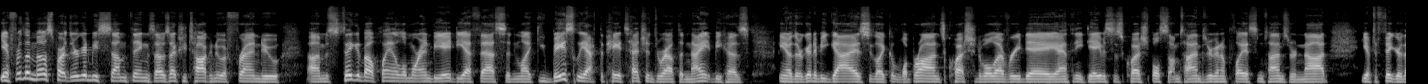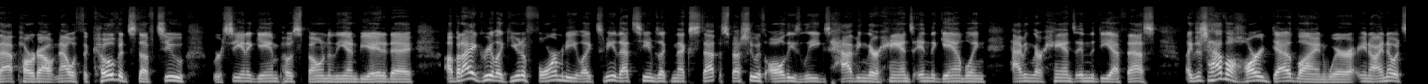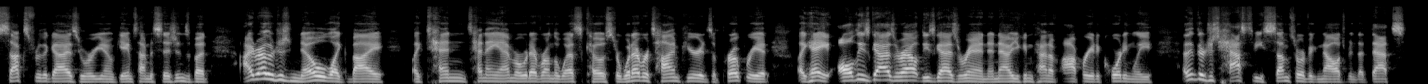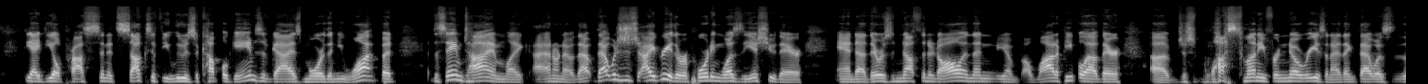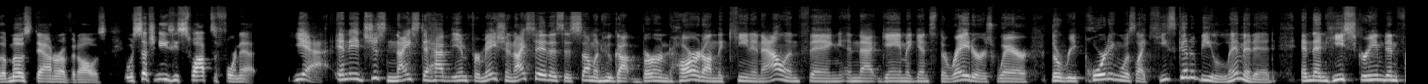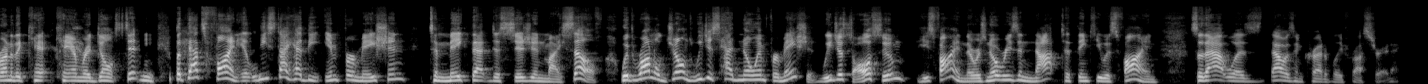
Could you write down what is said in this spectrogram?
Yeah, for the most part, there are going to be some things. I was actually talking to a friend who um, is thinking about playing a little more NBA DFS, and like you basically have to pay attention throughout the night because you know they're going to be guys who, like LeBron's questionable every day, Anthony Davis is questionable. Sometimes they're going to play, sometimes they're not. You have to figure that part out. Now with the COVID stuff too, we're seeing a game postponed in the NBA today. Uh, but I agree, like uniformity, like to me that seems like next step, especially with all these leagues having their hands in the gambling, having their hands in the DFS. Like just have a hard deadline where you know I know it sucks for the guys who are you know game time decisions. But I'd rather just know like by like 10, 10 a.m. or whatever on the West Coast or whatever time period is appropriate. Like, hey, all these guys are out, these guys are in, and now you can kind of operate accordingly. I think there just has to be some sort of acknowledgement that that's the ideal process. And it sucks if you lose a couple games of guys more than you want. But at the same time, like, I don't know, that, that was just, I agree. The reporting was the issue there. And uh, there was nothing at all. And then, you know, a lot of people out there uh, just lost money for no reason. I think that was the most downer of it all. Was, it was such an easy swap to Fournette. Yeah, and it's just nice to have the information. I say this as someone who got burned hard on the Keenan Allen thing in that game against the Raiders, where the reporting was like he's going to be limited, and then he screamed in front of the ca- camera, "Don't sit me!" But that's fine. At least I had the information to make that decision myself. With Ronald Jones, we just had no information. We just all assumed he's fine. There was no reason not to think he was fine. So that was that was incredibly frustrating.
